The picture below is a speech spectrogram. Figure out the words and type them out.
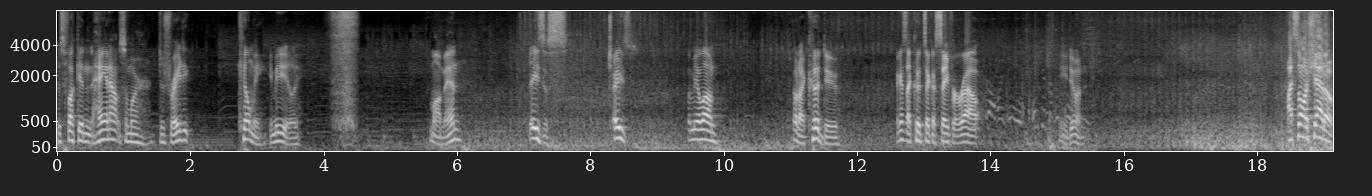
Just fucking hanging out somewhere. Just ready kill me immediately. Come on, man. Jesus. Jesus. Let me alone. You know what I could do? I guess I could take a safer route. What are you doing? I saw a shadow.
